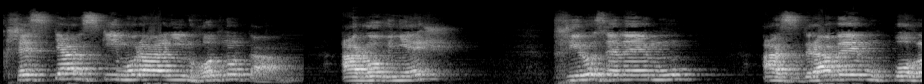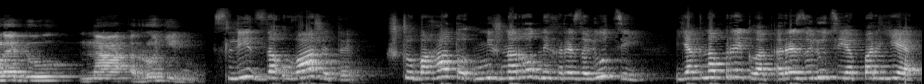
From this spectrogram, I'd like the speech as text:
křesťanským morálním hodnotám a rovněž přirozenému a zdravému pohledu na rodinu. Слід зауважити, що багато міжнародних резолюцій, як, наприклад, резолюція Пар'є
